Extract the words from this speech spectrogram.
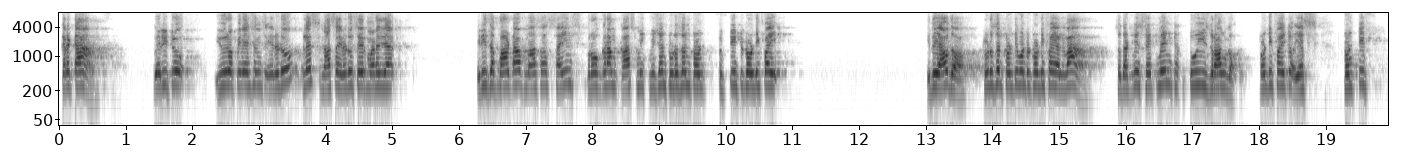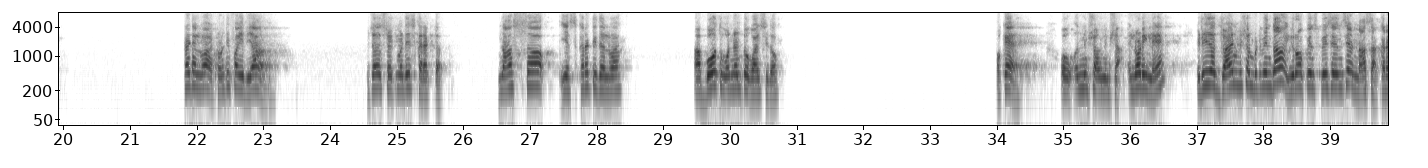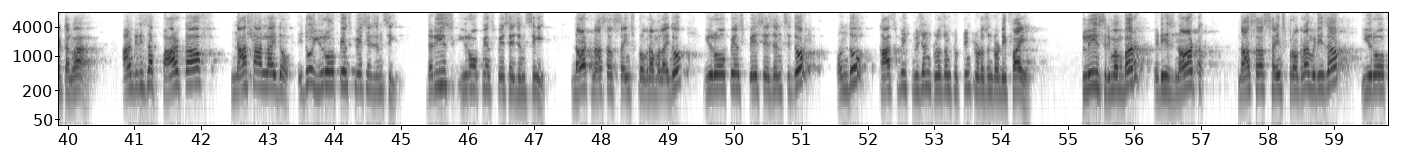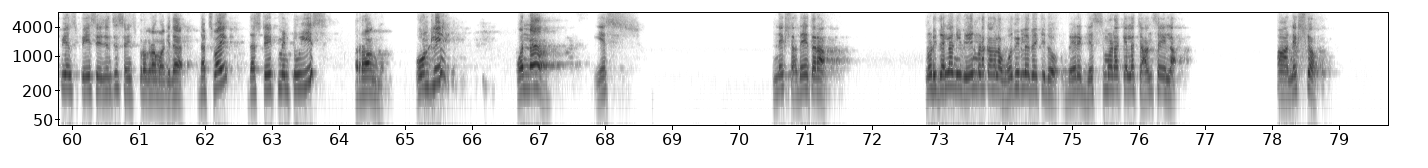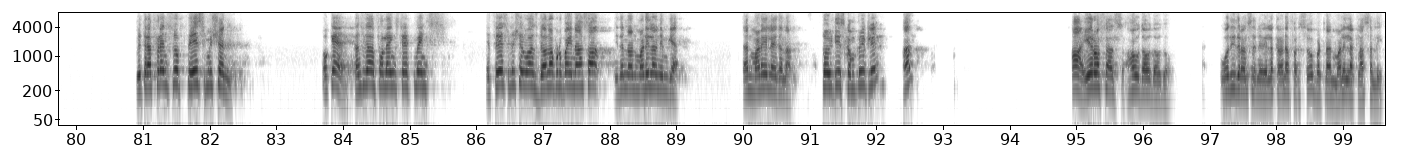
Correct? Ah? Very true. European nations ಎರಡು plus NASA ಎರಡು ಸೇರ್ ಮಾಡಿದೆ. It is a part of NASA science program Cosmic Vision 2015 to 25. ಇದು ಯಾವ್ದು two thousand twenty one to twenty five ಅಲ್ವಾ so that means statement two is wrong twenty five to yes twenty correct ಅಲ್ವಾ twenty five ಇದೆಯಾ which statement is correct NASA yes correct ಇದೆ ಅಲ್ವಾ both one and two voice ಇದು okay ಓ ಒಂದ್ ನಿಮಿಷ ಒಂದ್ ನಿಮಿಷ ಇಲ್ಲಿ ನೋಡಿ ಇಲ್ಲಿ it is a joint mission between the European space agency and NASA correct ಅಲ್ವಾ and it is a part of NASA ಅಲ್ಲ ಇದು ಇದು European space agency that is European space agency not NASA science programme ಅಲ್ಲ ಇದು European space ಏಜೆನ್ಸಿದು ಒಂದು cosmic vision two thousand fifteen two thousand twenty five please remember it is not NASA science programme it is a European space agency science programme ಆಗಿದೆ. That's why the statement two is wrong only ಒನ್ನ yes next ಅದೇ ತರ. ನೋಡಿ, ಇದೆಲ್ಲ ನೀವ್ ಏನ್ ಮಾಡಕ್ಕಾಗಲ್ಲ ಓದಿರ್ಲೇಬೇಕಿದು ಬೇರೆ guess ಮಾಡಕ್ಕೆಲ್ಲ ಚಾನ್ಸೇ ಇಲ್ಲ. ಆ next with reference to PACE mission okay consider following statements PACE mission was developed by NASA ಇದನ್ನ ನಾನು ಮಾಡಿಲ್ಲ ನಿಮ್ಗೆ. ನಾನು ಮಾಡಿಲ್ಲ ಇದನ್ನ. ಸೊ ಇಟ್ ಈಸ್ ಕಂಪ್ಲೀಟ್ಲಿ ಹಾ? ಏರೋಸಾಲ್ಸ್ ಹೌದು ಹೌದು ಹೌದು. ಓದಿದ್ರ ಅನ್ಸ ನೀವೆಲ್ಲ ಕನ್ನಡ ಫರ್ಸ್ ಬಟ್ ನಾನು ಮಾಡಿಲ್ಲ ಕ್ಲಾಸ್ ಅಲ್ಲಿ.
